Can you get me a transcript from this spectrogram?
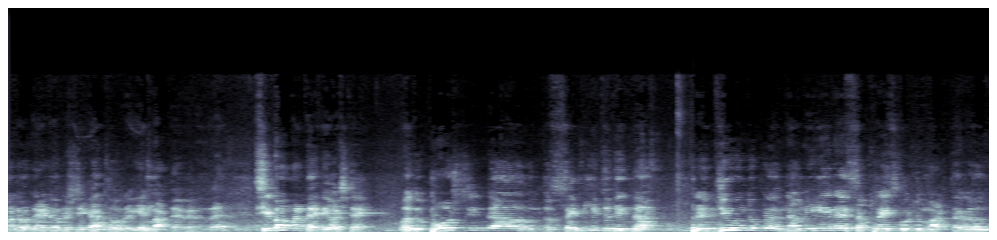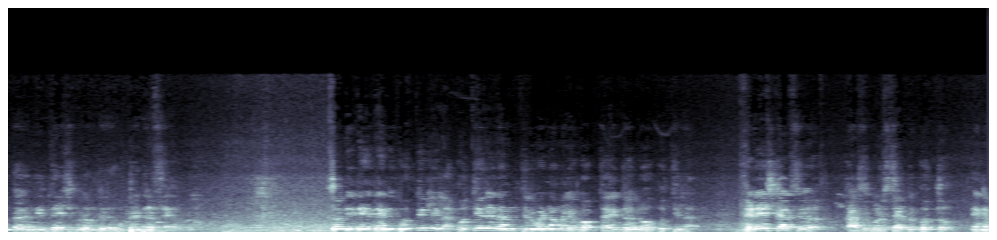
ಮನೋಹರ್ ನಾಯ್ಡು ಅವರು, ಶ್ರೀಕಾಂತ್ ಅವರು ಏನ್ ಮಾಡ್ತಾ ಇದ್ದಾರೆ ಅಂದ್ರೆ ಸಿನಿಮಾ ಮಾಡ್ತಾ ಇದೀವಿ ಅಷ್ಟೇ. ಒಂದು ಪೋಸ್ಟ್ ಇಂದ, ಒಂದು ಸಂಗೀತದಿಂದ ಪ್ರತಿಯೊಂದು ಕೂಡ ನಮಗೇನೆ ಸರ್ಪ್ರೈಸ್ ಕೊಟ್ಟು ಮಾಡ್ತಾ ಇರೋದಂತ ನಿರ್ದೇಶಕರು ಅಂದ್ರೆ ಉಪೇಂದ್ರ ಸಾಹೇಬ್ ಸೊ ನಿನಗೆ ನನಗೆ ಗೊತ್ತಿರ್ಲಿಲ್ಲ. ಗೊತ್ತಿದ್ರೆ ನಾನು ತಿರುವಣ್ಣಾಮಲೆಗೆ ಹೋಗ್ತಾ ಇದ್ದಲ್ಲೋ ಗೊತ್ತಿಲ್ಲ. ಗಣೇಶ್ ಕಾಸು ಕಾಸುಗಳು ಸಾಹೇಬ್ ಗೊತ್ತು. ನಿನ್ನೆ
